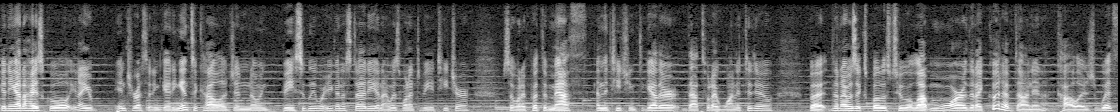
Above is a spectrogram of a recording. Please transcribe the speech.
Getting out of high school, you know, you're interested in getting into college and knowing basically what you're going to study, and I always wanted to be a teacher. So when I put the math and the teaching together, that's what I wanted to do. But then I was exposed to a lot more that I could have done in college with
